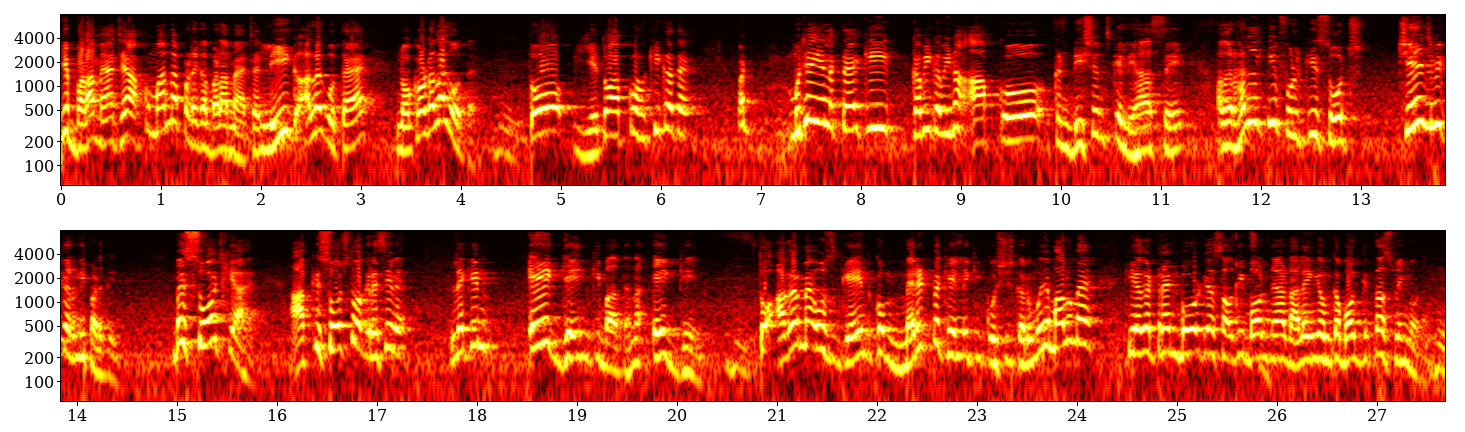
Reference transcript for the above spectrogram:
ये बड़ा मैच है आपको मानना पड़ेगा बड़ा मैच है। लीग अलग होता है नॉकआउट अलग होता है। तो ये तो आपको हकीकत है। बट मुझे ये लगता है कि कभी कभी ना आपको कंडीशंस के लिहाज से अगर हल्की फुल्की सोच चेंज भी करनी पड़ गई। भाई सोच क्या है? आपकी सोच तो अग्रेसिव है लेकिन एक गेंद की बात है ना एक गेंद। तो अगर मैं उस गेंद को मेरिट पे खेलने की कोशिश करूँ मुझे मालूम है कि अगर ट्रेंड बोर्ड या सऊदी बॉल नया डालेंगे उनका बॉल कितना स्विंग होना है।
